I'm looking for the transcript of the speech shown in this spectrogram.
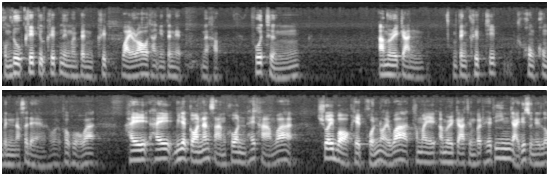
ผมดูคลิปอยู่คลิปหนึ่งมันเป็นคลิปไวรัลทางอินเทอร์เน็ตนะครับ พูดถึงอเมริกันมันเป็นคลิปที่คงคงเป็นนักแสดงเขาเขาบอกว่าให้ให้วิทยากรนั่ง 3 คนให้ถามว่าช่วยบอกเหตุผลหน่อยว่าทำไมอเมริกาถึงประเทศที่ยิ่งใหญ่ที่สุดในโล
